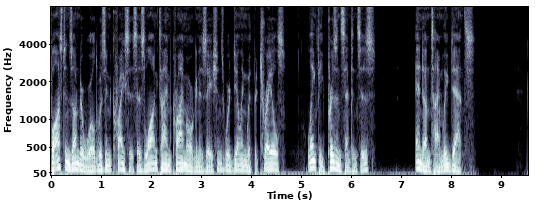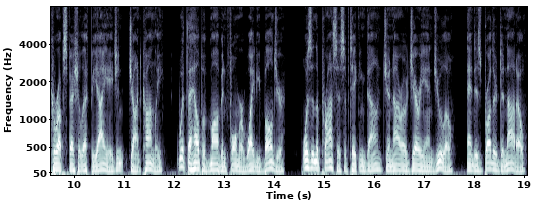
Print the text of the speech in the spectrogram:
Boston's underworld was in crisis as longtime crime organizations were dealing with betrayals, lengthy prison sentences, and untimely deaths. Corrupt special FBI agent John Connolly with the help of mob informer Whitey Bulger, was in the process of taking down Gennaro Jerry Angiulo and his brother Donato,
